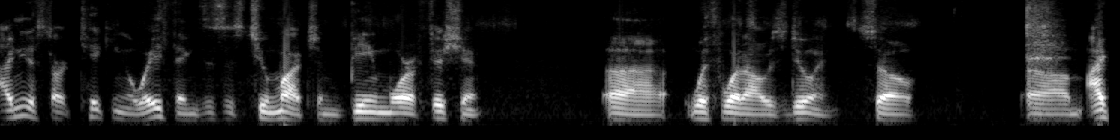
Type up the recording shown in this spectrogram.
I need to start taking away things. This is too much, and being more efficient uh, with what I was doing. So, um, I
